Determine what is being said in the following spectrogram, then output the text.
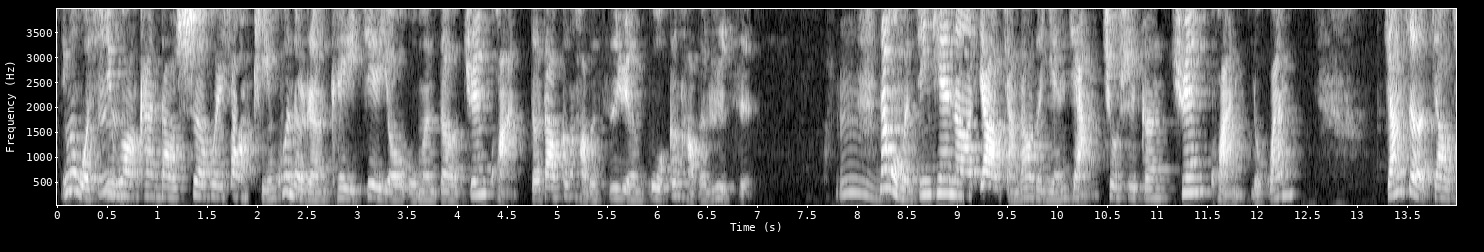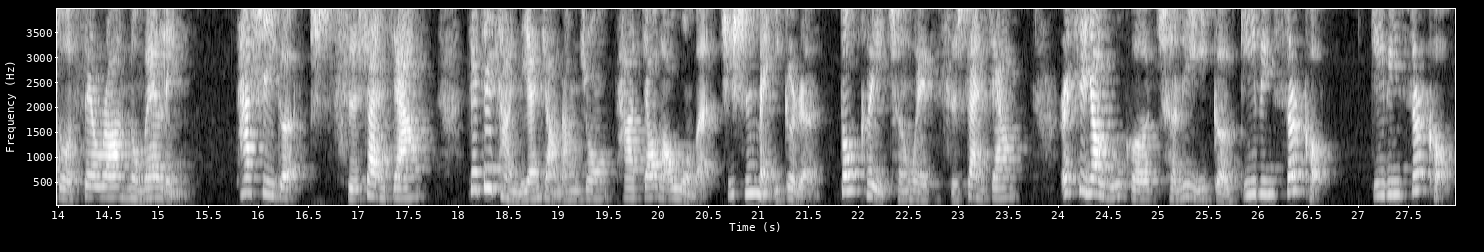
因为我希望看到社会上贫困的人可以借由我们的捐款，得到更好的资源，过更好的日子。嗯，那我们今天呢要讲到的演讲就是跟捐款有关，讲者叫做 Sarah Novelin，他是一个慈善家，在这场演讲当中，他教导我们，其实每一个人都可以成为慈善家，而且要如何成立一个 Giving Circle。Giving circle，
